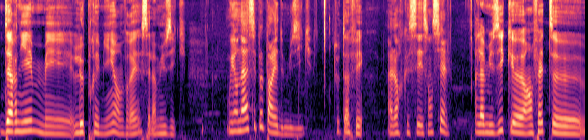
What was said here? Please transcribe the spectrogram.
dernier, mais le premier en vrai, c'est la musique. Oui, on a assez peu parlé de musique. Tout à fait. Alors que c'est essentiel. La musique, euh, en fait, euh,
